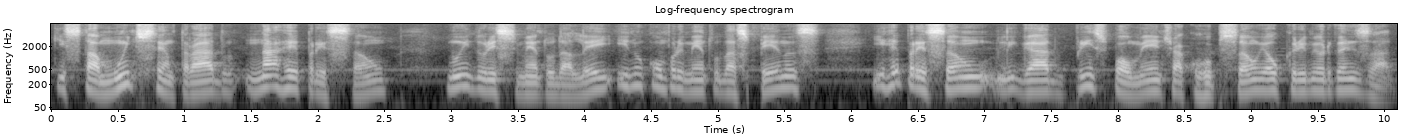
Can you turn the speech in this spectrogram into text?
que está muito centrado na repressão, no endurecimento da lei e no cumprimento das penas, e repressão ligado principalmente à corrupção e ao crime organizado.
